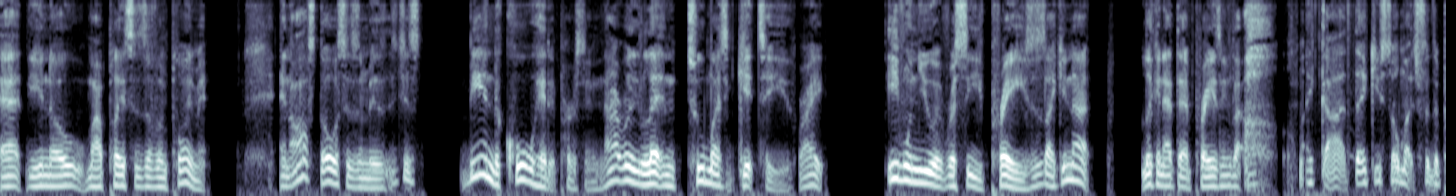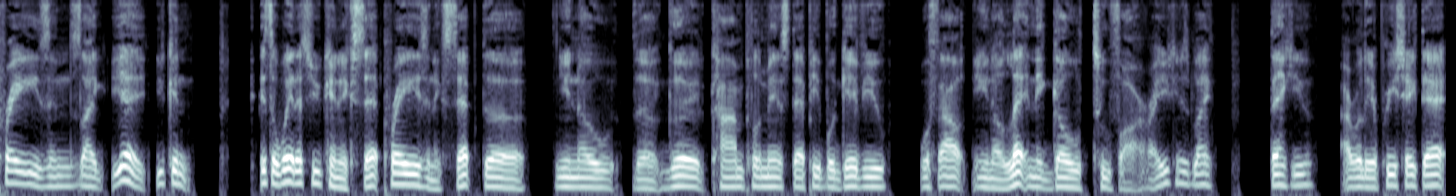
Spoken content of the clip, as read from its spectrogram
at you know my places of employment. And all stoicism is just being the cool headed person, not really letting too much get to you, right? Even when you receive praise, it's like you're not looking at that praise and you're like, oh, oh my God, thank you so much for the praise. And it's like, yeah, you can, it's a way that you can accept praise and accept the, you know, the good compliments that people give you without, you know, letting it go too far, right? You can just be like, thank you. I really appreciate that.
